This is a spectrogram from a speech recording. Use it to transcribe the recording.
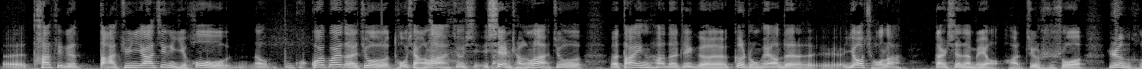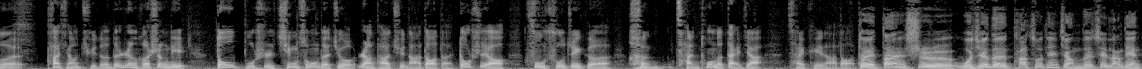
呃，他这个大军压境以后，那不乖乖的就投降了，就献城了，就呃答应他的这个各种各样的要求了。但是现在没有啊，就是说，任何他想取得的任何胜利都不是轻松的就让他去拿到的，都是要付出这个很惨痛的代价才可以拿到的。对，但是我觉得他昨天讲的这两点，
